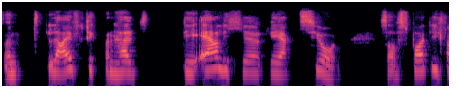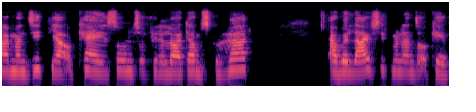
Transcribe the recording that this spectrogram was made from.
und live kriegt man halt die ehrliche Reaktion. So auf Spotify, man sieht ja, okay, so und so viele Leute haben es gehört, aber live sieht man dann so, okay,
